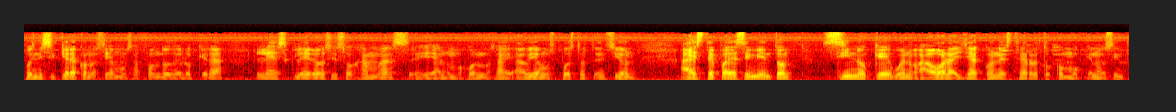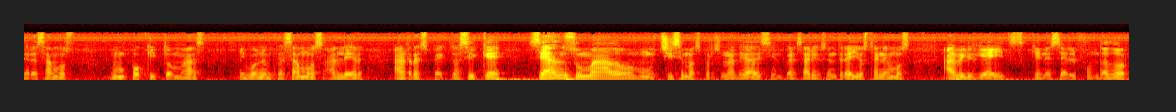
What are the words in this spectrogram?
pues ni siquiera conocíamos a fondo de lo que era la esclerosis o jamás eh, a lo mejor nos habíamos puesto atención a este padecimiento, sino que bueno, ahora ya con este reto como que nos interesamos un poquito más y bueno, empezamos a leer al respecto. Así que se han sumado muchísimas personalidades y empresarios. Entre ellos tenemos a Bill Gates, quien es el fundador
